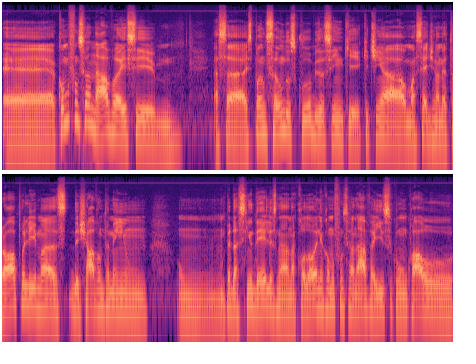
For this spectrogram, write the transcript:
É, como funcionava esse essa expansão dos clubes, assim, que, que tinha uma sede na metrópole, mas deixavam também um, um, um pedacinho deles na, na colônia, como funcionava isso, com qual uh,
